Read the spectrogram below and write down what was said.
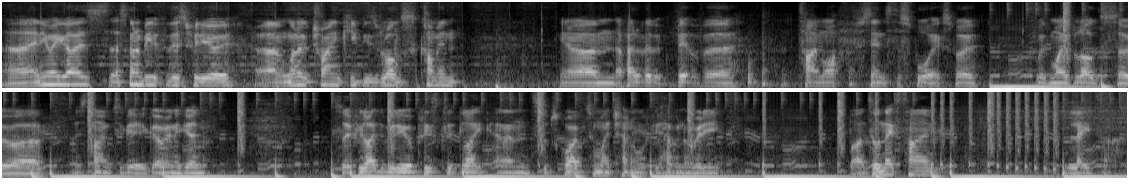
Uh, anyway guys, that's going to be it for this video. Uh, I'm going to try and keep these vlogs coming. You know, um, I've had a bit, bit of a time off since the Sport Expo with my vlogs so uh, it's time to get it going again so if you like the video please click like and subscribe to my channel if you haven't already But until next time, later.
